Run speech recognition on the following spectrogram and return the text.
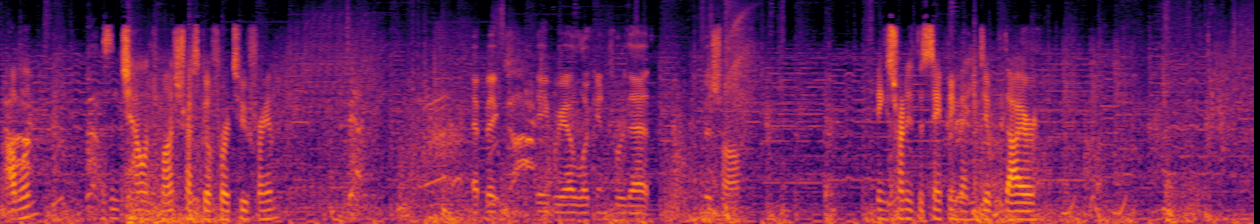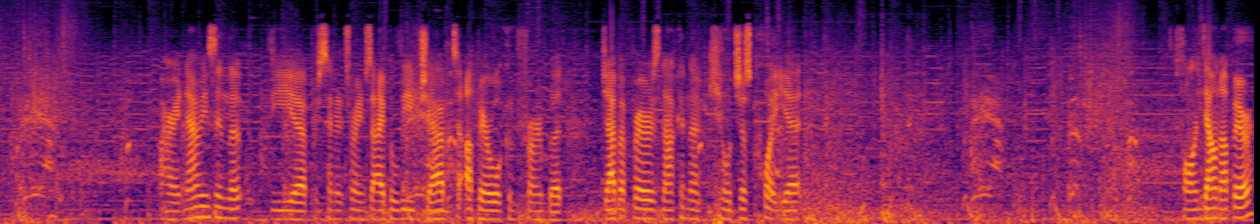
Goblin doesn't challenge much. Tries to go for a two frame. Epic Gabriel looking for that fish off. I think he's trying to do the same thing that he did with Dyer. Alright, now he's in the, the uh, percentage range that I believe jab to up air will confirm, but jab up air is not going to kill just quite yet. Falling down up air,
